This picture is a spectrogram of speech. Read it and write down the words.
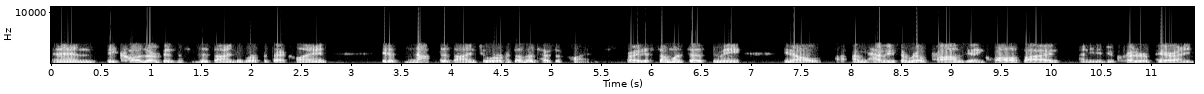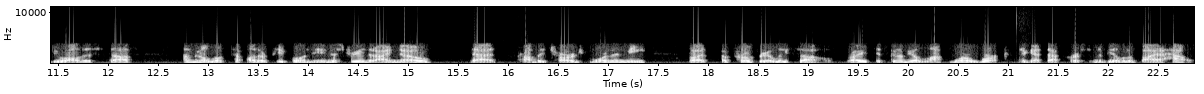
and because our business is designed to work with that client, it is not designed to work with other types of clients. Right? If someone says to me, you know, I'm having some real problems getting qualified, I need to do credit repair, I need to do all this stuff, I'm going to look to other people in the industry that I know that probably charge more than me, but appropriately so, right? It's going to be a lot more work to get that person to be able to buy a house.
